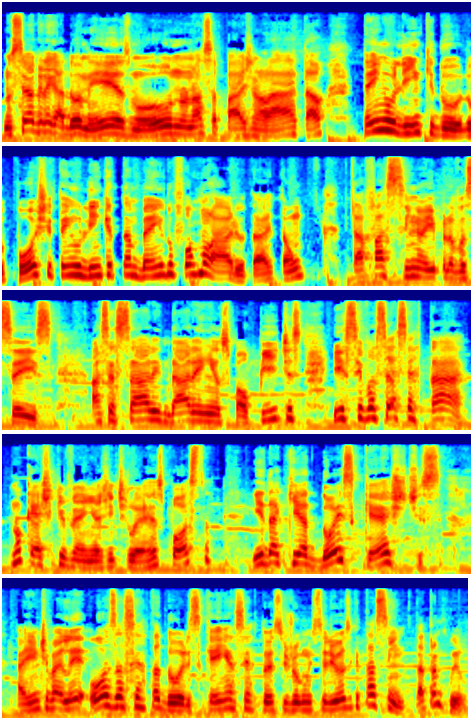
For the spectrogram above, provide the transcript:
no seu agregador mesmo, ou na nossa página lá e tal, tem o link do, do post e tem o link também do formulário, tá? Então tá facinho aí para vocês acessarem, darem os palpites e se você acertar, no cast que vem a gente lê a resposta e daqui a dois casts a gente vai ler os acertadores. Quem acertou esse jogo misterioso que tá assim, tá tranquilo.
